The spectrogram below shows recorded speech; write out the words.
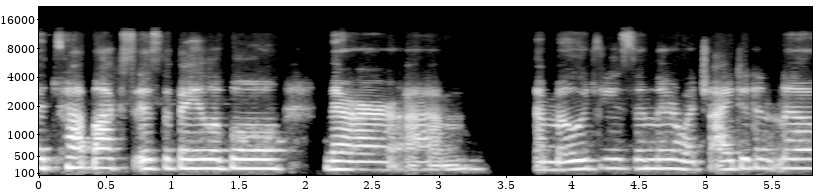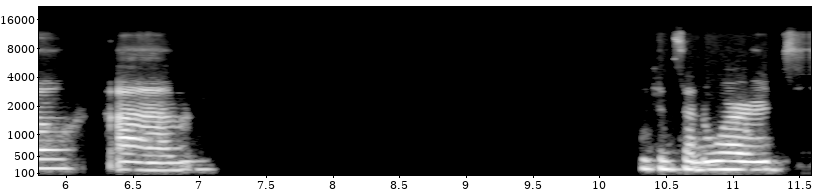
The chat box is available. There are um, emojis in there, which I didn't know. Um, you can send words.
